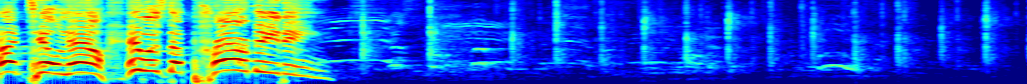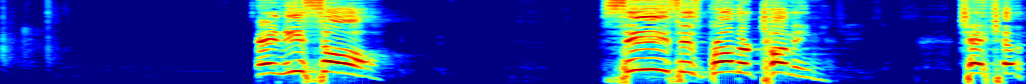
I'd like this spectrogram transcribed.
until now. It was the prayer meeting. And Esau sees his brother coming. Jacob,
